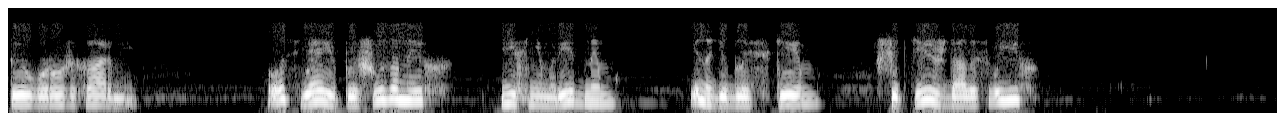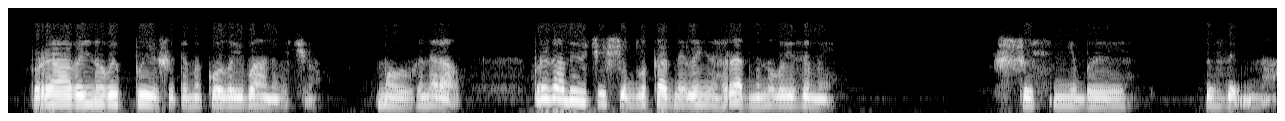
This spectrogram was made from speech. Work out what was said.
тил ворожих армій. Ось я і пишу за них, їхнім рідним, іноді близьким, щоб ті ждали своїх. Правильно ви пишете, Микола Івановичу, мовив генерал, пригадуючи, що блокадний Ленінград минулої зими. Щось ніби зимно.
